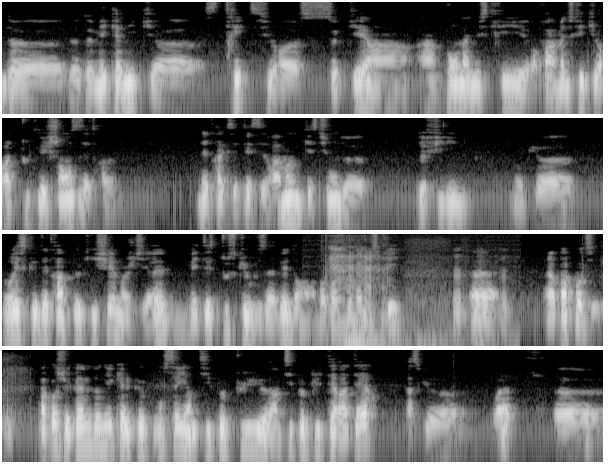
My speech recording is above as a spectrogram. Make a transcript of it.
de, de, mécanique euh, stricte sur ce qu'est un, un, bon manuscrit, enfin un manuscrit qui aura toutes les chances d'être d'être accepté. C'est vraiment une question de de feeling. Donc au risque d'être un peu cliché, moi je dirais mettez tout ce que vous avez dans, dans votre manuscrit. Euh, alors par contre, par contre, je vais quand même donner quelques conseils un petit peu plus, un petit peu plus terre à terre, parce que euh, voilà, euh,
